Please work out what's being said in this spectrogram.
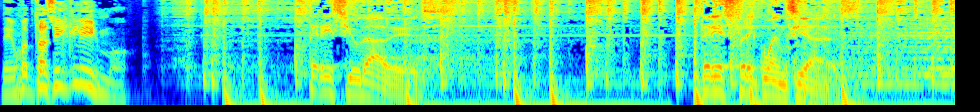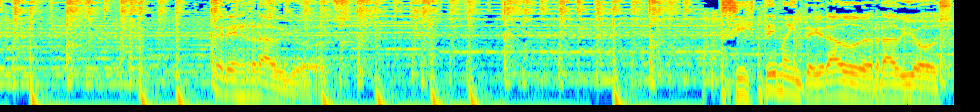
De motociclismo. Tres ciudades. Tres frecuencias. Tres radios. Sistema integrado de radios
